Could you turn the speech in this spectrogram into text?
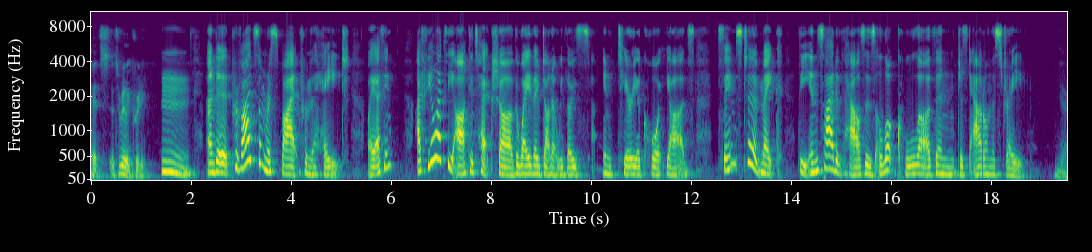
It's it's really pretty. and it provides some respite from the heat. Like I think I feel like the architecture, the way they've done it with those interior courtyards, seems to make the inside of the houses a lot cooler than just out on the street. Yeah.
